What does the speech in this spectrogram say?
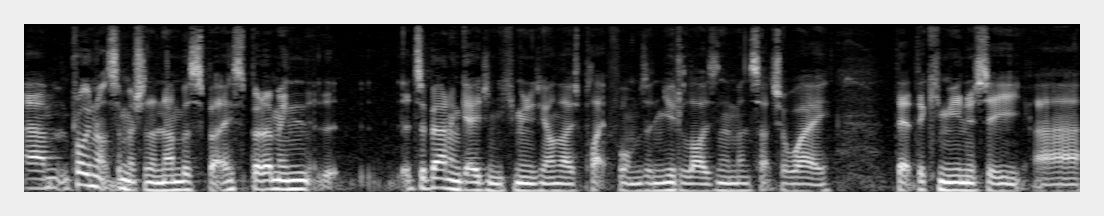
Um, probably not so much in the numbers space, but I mean, it's about engaging the community on those platforms and utilising them in such a way that the community uh,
